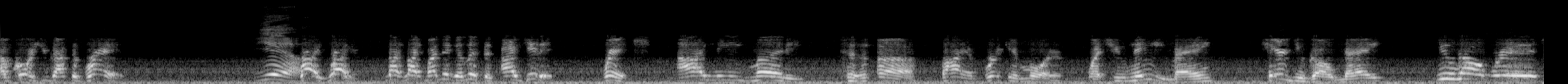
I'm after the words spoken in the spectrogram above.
of course you got the bread. yeah Right, right. Like, like my nigga, listen, I get it. Rich, I need money to uh buy a brick and mortar. What you need, man? Here you go, man. You know, Rich,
